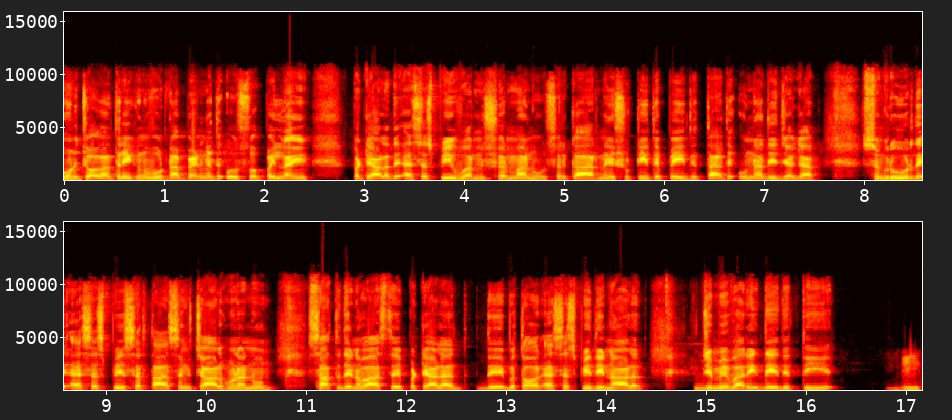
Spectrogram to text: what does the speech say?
ਹੁਣ 14 ਤਰੀਕ ਨੂੰ ਵੋਟਾਂ ਪੈਣਗੀਆਂ ਤੇ ਉਸ ਤੋਂ ਪਹਿਲਾਂ ਹੀ ਪਟਿਆਲਾ ਦੇ ਐਸਐਸਪੀ ਵਰਨ ਸ਼ਰਮਾ ਨੂੰ ਸਰਕਾਰ ਨੇ ਛੁੱਟੀ ਤੇ ਭੇਜ ਦਿੱਤਾ ਤੇ ਉਹਨਾਂ ਦੀ ਜਗ੍ਹਾ ਸੰਗਰੂਰ ਦੇ ਐਸਐਸਪੀ ਸਰਤਾਜ ਸਿੰਘ ਚਾਲ ਹੋਣਾ ਨੂੰ 7 ਦਿਨ ਵਾਸਤੇ ਪਟਿਆਲਾ ਦੇ ਬਤੌਰ ਐਸਐਸਪੀ ਦੇ ਨਾਲ ਜ਼ਿੰਮੇਵਾਰੀ ਦੇ ਦਿੱਤੀ ਹੈ। ਜੀ।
